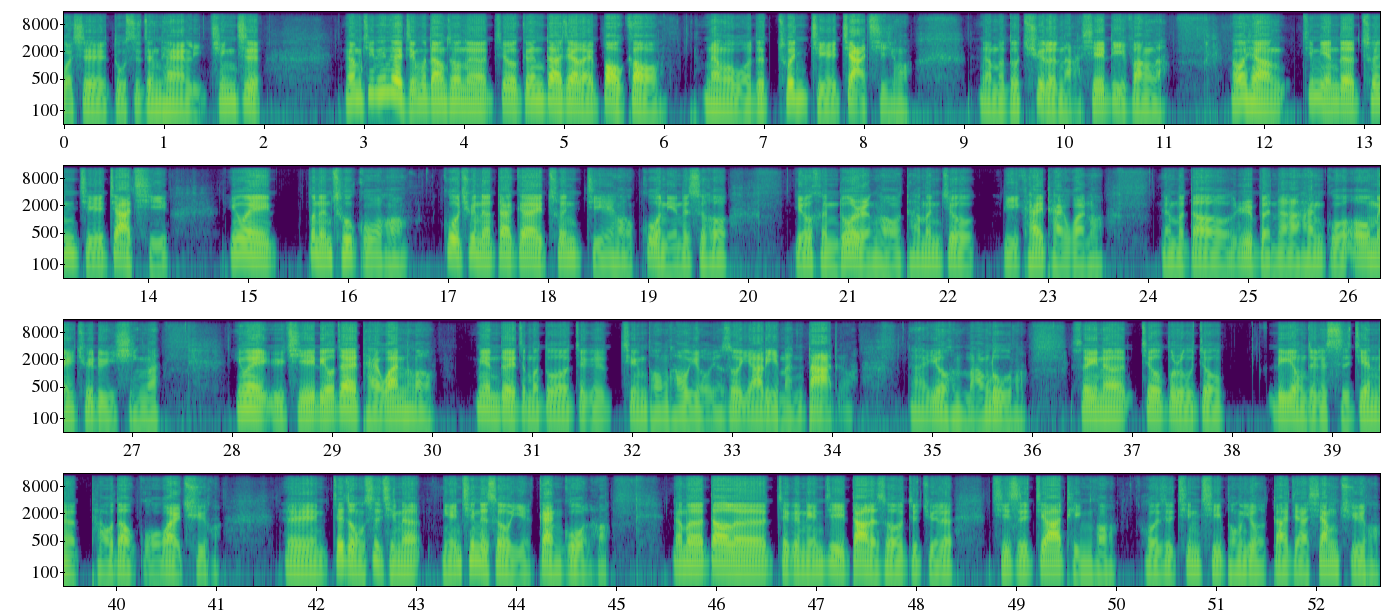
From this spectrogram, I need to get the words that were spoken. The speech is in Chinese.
我是都市侦探李清志。那么今天在节目当中呢，就跟大家来报告，那么我的春节假期哈，那么都去了哪些地方了？那我想今年的春节假期，因为不能出国哈，过去呢大概春节哈过年的时候，有很多人哈，他们就离开台湾哦，那么到日本啊、韩国、欧美去旅行啊。因为与其留在台湾哈，面对这么多这个亲朋好友，有时候压力蛮大的啊，又很忙碌哈，所以呢，就不如就利用这个时间呢，逃到国外去哈。嗯，这种事情呢，年轻的时候也干过了哈。那么到了这个年纪大的时候，就觉得其实家庭哈，或者是亲戚朋友大家相聚哈，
